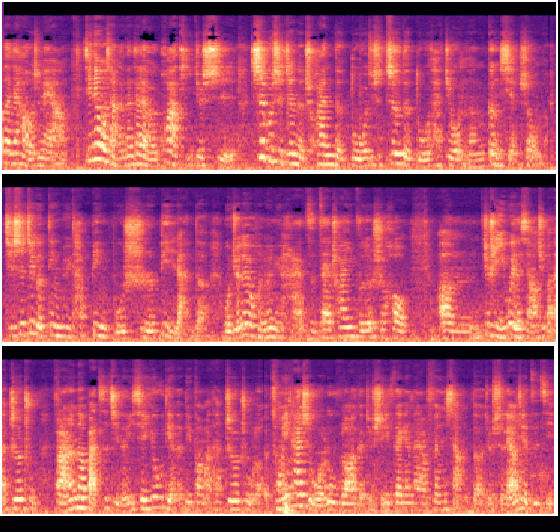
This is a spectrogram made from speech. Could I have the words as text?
大家好，我是美阳。今天我想跟大家聊个话题，就是是不是真的穿得多，就是遮得多，它就能更显瘦呢？其实这个定律它并不是必然的。我觉得有很多女孩子在穿衣服的时候，嗯，就是一味的想要去把它遮住，反而呢把自己的一些优点的地方把它遮住了。从一开始我录 vlog 就是一直在跟大家分享的，就是了解自己，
